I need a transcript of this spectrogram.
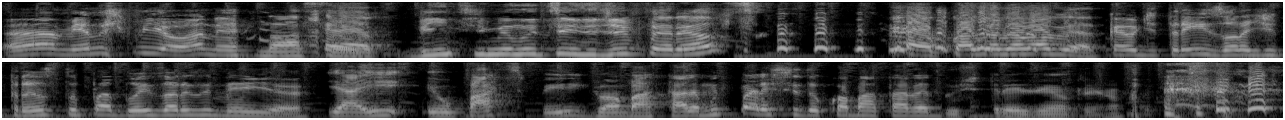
Ah, menos pior, né? Nossa, É. 20 minutinhos de diferença. É, quase a mesma vez. Caiu de 3 horas de trânsito pra 2 horas e meia. E aí eu participei de uma batalha muito parecida com a batalha dos 300, não foi?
